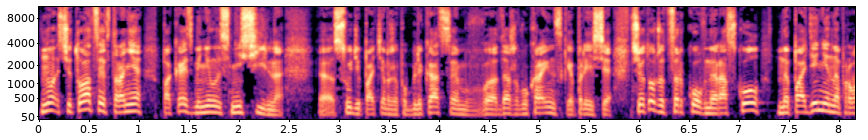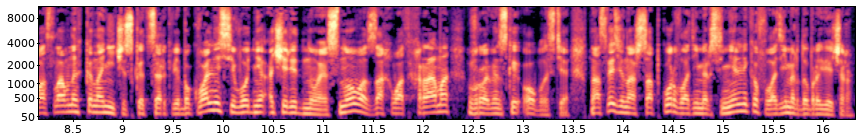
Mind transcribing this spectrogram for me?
Но ситуация в стране пока изменилась не сильно. Э, судя по тем же публикациям, в, даже в украинской прессе. Все тот же церковный раскол, нападение на православных канонической церкви. Буквально сегодня очередное. Снова захват храма в Ровенской области. На связи наш САПКОР Владимир Синельников. Владимир, добрый вечер.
